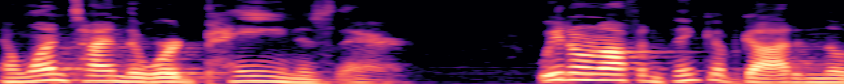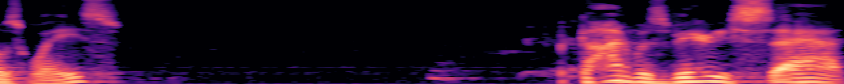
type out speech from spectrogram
And one time the word pain is there. We don't often think of God in those ways. God was very sad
